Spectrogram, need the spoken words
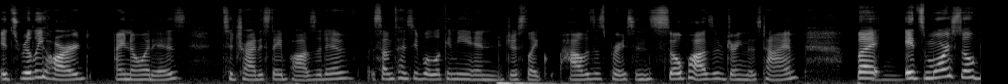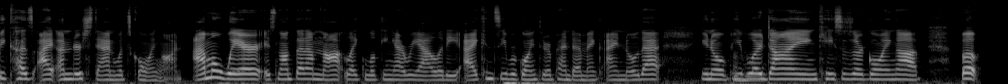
it's really hard. I know it is to try to stay positive. Sometimes people look at me and just like, how is this person so positive during this time? But mm-hmm. it's more so because I understand what's going on. I'm aware. It's not that I'm not like looking at reality. I can see we're going through a pandemic. I know that, you know, people mm-hmm. are dying, cases are going up. But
